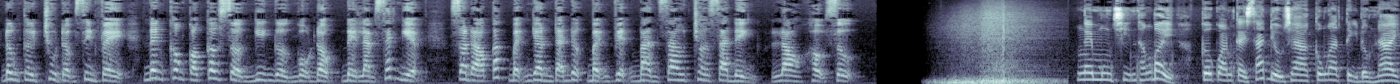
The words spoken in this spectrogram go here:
đồng thời chủ động xin về, nên không có cơ sở nghi ngờ ngộ độc để làm xét nghiệm. Do đó, các bệnh nhân đã được bệnh viện bàn giao cho gia đình lo hậu sự. Ngày 9 tháng 7, Cơ quan Cảnh sát điều tra Công an tỉnh Đồng Nai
